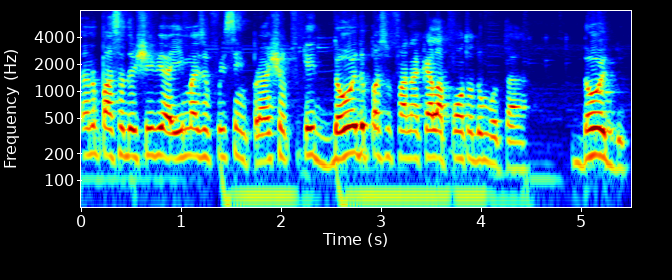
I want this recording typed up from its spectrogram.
ano passado eu estive aí, mas eu fui sem prancha, eu fiquei doido para surfar naquela ponta do mutar. Doido.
